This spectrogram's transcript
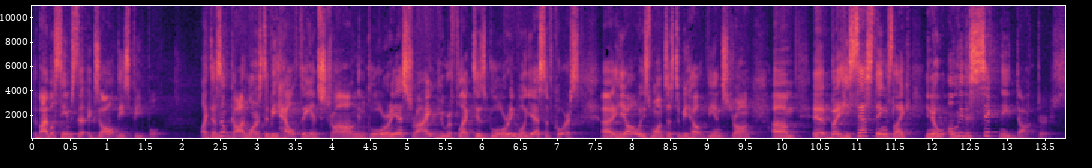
The Bible seems to exalt these people. Like, doesn't God want us to be healthy and strong and glorious, right? Who reflect His glory? Well, yes, of course. Uh, he always wants us to be healthy and strong. Um, uh, but He says things like, you know, only the sick need doctors.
